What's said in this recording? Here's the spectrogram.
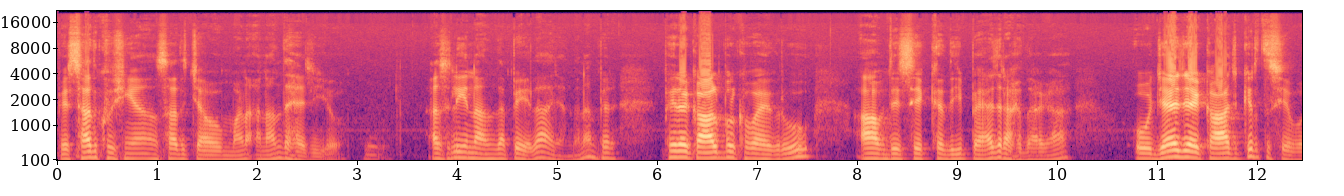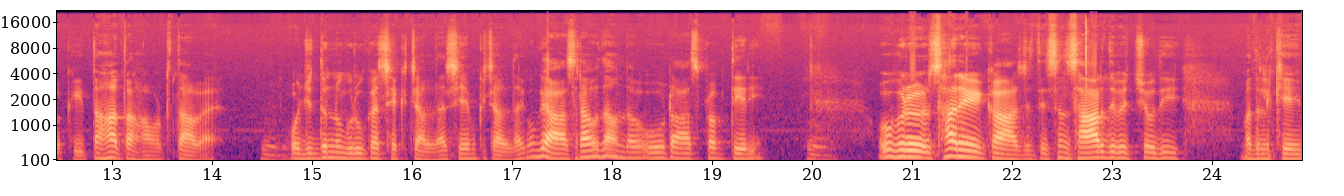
ਫਿਰ ਸਦ ਖੁਸ਼ੀਆਂ ਸਦ ਚਾਓ ਮਨ ਆਨੰਦ ਹੈ ਜੀਓ। ਅਸਲੀ ਆਨੰਦ ਦਾ ਭੇਦ ਆ ਜਾਂਦਾ ਨਾ ਫਿਰ ਫਿਰ ਅਕਾਲ ਪੁਰਖ ਵਾਹਿਗੁਰੂ ਆਪ ਦੇ ਸਿੱਖ ਦੀ ਪੈਜ ਰੱਖਦਾਗਾ ਉਹ ਜੈ ਜੈ ਕਾਜ ਕਿਰਤ ਸੇਵਕੀ ਤਹਾਂ ਤਹਾਂ ਉੱਠਦਾ ਵੈ। ਉਹ ਜਿੱਧਰ ਨੂੰ ਗੁਰੂ ਦਾ ਸਿੱਖ ਚੱਲਦਾ, ਸੇਵਕ ਚੱਲਦਾ, ਕਿਉਂਕਿ ਆਸਰਾ ਉਹਦਾ ਹੁੰਦਾ, ਓਟ ਆਸ ਪ੍ਰਭ ਤੇਰੀ। ਉਹ ਫਿਰ ਸਾਰੇ ਕਾਜ ਤੇ ਸੰਸਾਰ ਦੇ ਵਿੱਚ ਉਹਦੀ ਮਤਲਬ ਕਿ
